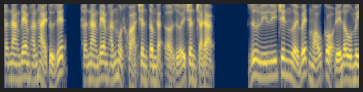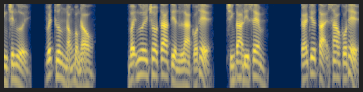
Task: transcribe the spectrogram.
Hận nàng đem hắn hải tử giết, hận nàng đem hắn một khỏa chân tâm đặt ở dưới chân trà đạp. Dư lý lý trên người vết máu cọ đến âu minh trên người, vết thương nóng bỏng đau. Vậy ngươi cho ta tiền là có thể, chính ta đi xem cái kia tại sao có thể?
